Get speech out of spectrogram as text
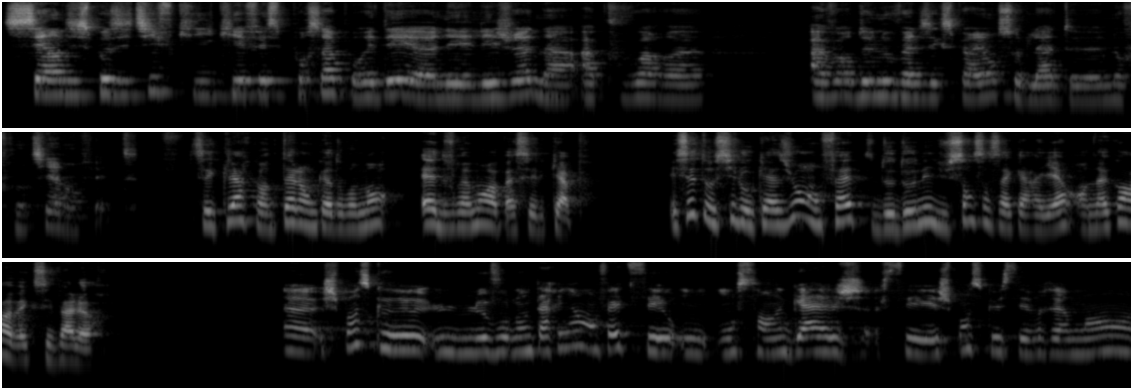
c'est un dispositif qui, est fait pour ça, pour aider euh, les, jeunes à, pouvoir euh, avoir de nouvelles expériences au-delà de nos frontières, en fait. C'est clair qu'un tel encadrement aide vraiment à passer le cap. Et c'est aussi l'occasion, en fait, de donner du sens à sa carrière en accord avec ses valeurs. Euh, je pense que le volontariat, en fait, c'est on, s'engage. je pense que c'est vraiment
